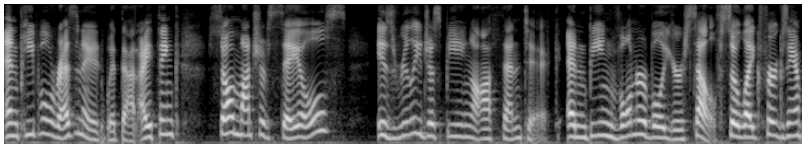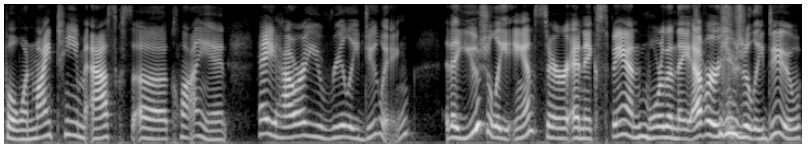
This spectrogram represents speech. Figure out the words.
and people resonated with that. I think so much of sales is really just being authentic and being vulnerable yourself. So, like, for example, when my team asks a client, Hey, how are you really doing? They usually answer and expand more than they ever usually do.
